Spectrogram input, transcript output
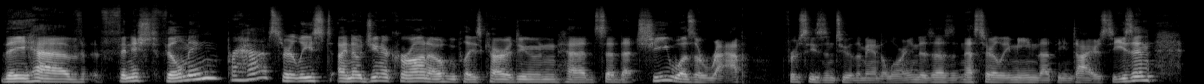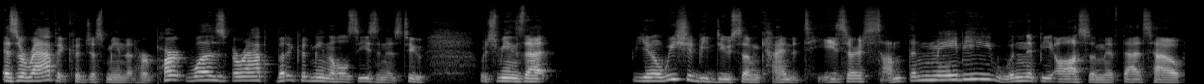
they have finished filming perhaps or at least i know gina carano who plays cara dune had said that she was a wrap for season two of The Mandalorian. It doesn't necessarily mean that the entire season is a wrap. It could just mean that her part was a wrap, but it could mean the whole season is too, which means that you know, we should be do some kind of teaser, something maybe. Wouldn't it be awesome if that's how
